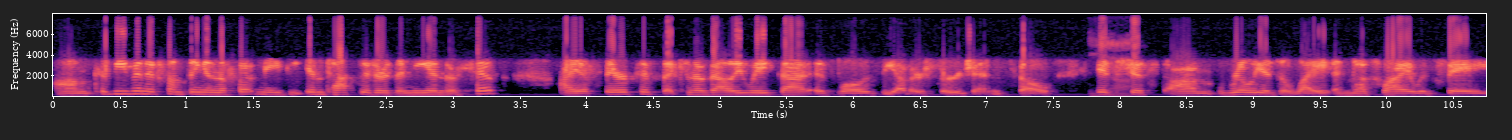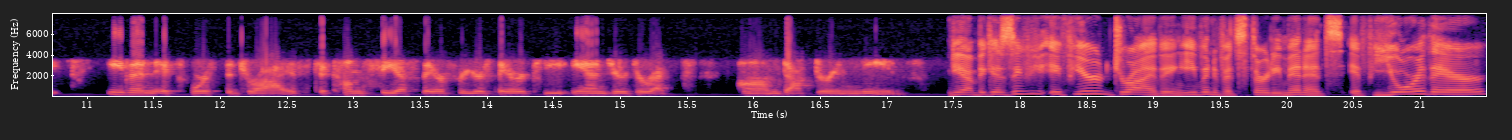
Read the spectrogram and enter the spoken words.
Because um, even if something in the foot may be impacted or the knee and the hip, I have therapists that can evaluate that as well as the other surgeons. So yeah. it's just um, really a delight. And that's why I would say even it's worth the drive to come see us there for your therapy and your direct um, doctoring needs. Yeah, because if, if you're driving, even if it's 30 minutes, if you're there,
